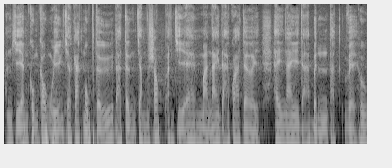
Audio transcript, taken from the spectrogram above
anh chị em cũng cầu nguyện cho các mục tử đã từng chăm sóc anh chị em mà nay đã qua đời hay nay đã bệnh tật về hưu.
